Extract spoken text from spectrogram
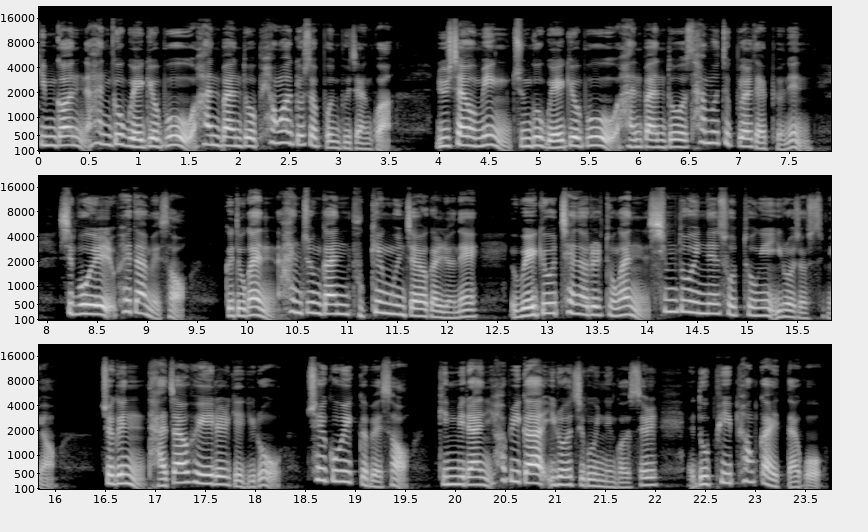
김건 한국 외교부 한반도 평화교섭본부장과 류샤오밍 중국 외교부 한반도 사무특별 대표는 15일 회담에서 그동안 한중 간 북핵 문제와 관련해 외교 채널을 통한 심도 있는 소통이 이루어졌으며 최근 다자 회의를 계기로 최고위급에서 긴밀한 협의가 이루어지고 있는 것을 높이 평가했다고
